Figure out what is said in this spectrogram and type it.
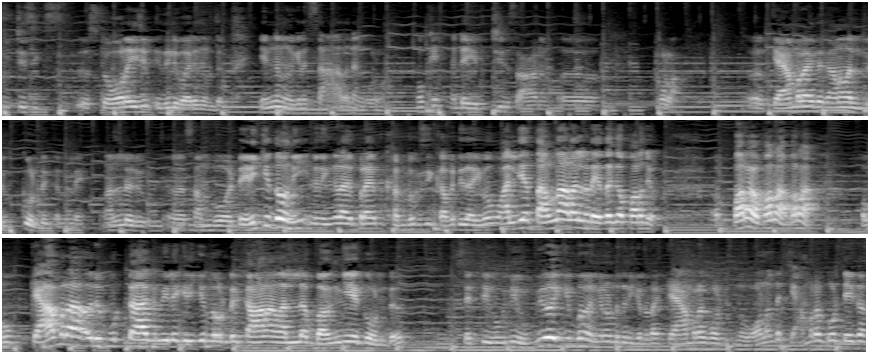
ഫിഫ്റ്റി സിക്സ് സ്റ്റോറേജും ഇതിൽ വരുന്നുണ്ട്. എങ്ങനെ നോക്കിയാലും സാധനം കൊള്ളാം. ഓക്കെ എന്റെ എച്ച് സാധനം കൊള്ളാം. ക്യാമറ ഒക്കെ കാണാൻ നല്ല ലുക്ക് ഉണ്ട് അല്ലേ നല്ലൊരു സംഭവമായിട്ട് എനിക്ക് തോന്നി. നിങ്ങളുടെ അഭിപ്രായം കൺബോക്സിൽ കമന്റ് ചെയ്താൽ ഇവ വലിയ തള്ളാളല്ലേ ഇതൊക്കെ പറഞ്ഞു? പറ പറ പറ. അപ്പൊ ക്യാമറ ഒരു മുട്ടാകൃതിയിലേക്ക് ഇരിക്കുന്നതുകൊണ്ട് കാണാൻ നല്ല ഭംഗിയൊക്കെ ഉണ്ട്. സെറ്റ് ഇനി ഉപയോഗിക്കുമ്പോൾ എങ്ങനെ ഉണ്ടെന്ന് എനിക്ക് ക്യാമറ ക്വാളിറ്റി ഓണന്റെ ക്യാമറ ക്വാളിറ്റിയൊക്കെ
